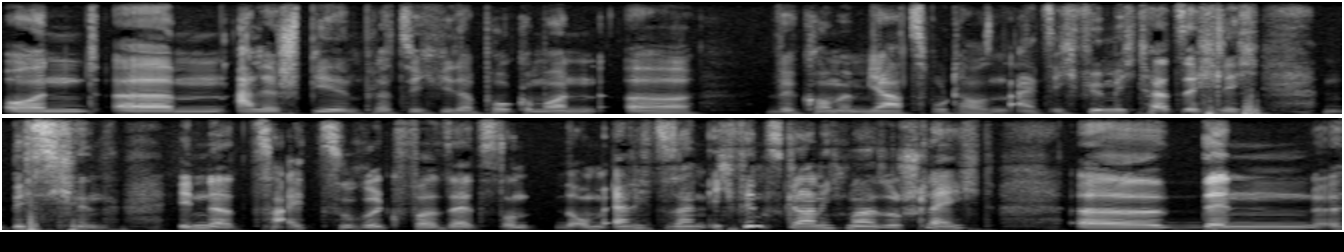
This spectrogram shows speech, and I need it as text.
und ähm, alle spielen plötzlich wieder Pokémon. Äh, Willkommen im Jahr 2001. Ich fühle mich tatsächlich ein bisschen in der Zeit zurückversetzt und um ehrlich zu sein, ich finde es gar nicht mal so schlecht, äh, denn äh,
